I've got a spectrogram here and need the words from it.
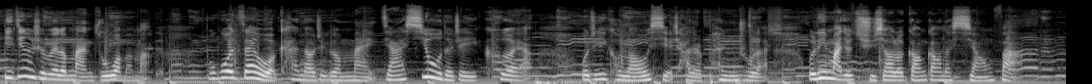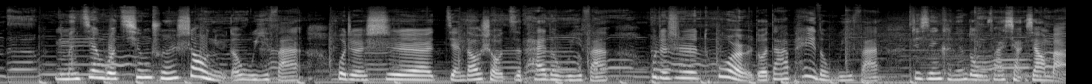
毕竟是为了满足我们嘛。不过在我看到这个买家秀的这一刻呀，我这一口老血差点喷出来，我立马就取消了刚刚的想法。你们见过清纯少女的吴亦凡，或者是剪刀手自拍的吴亦凡，或者是兔耳朵搭配的吴亦凡，这些你肯定都无法想象吧？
